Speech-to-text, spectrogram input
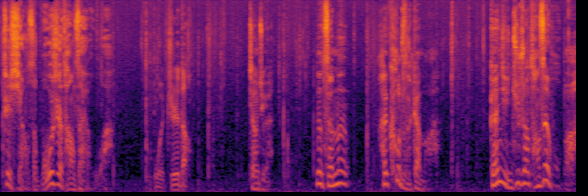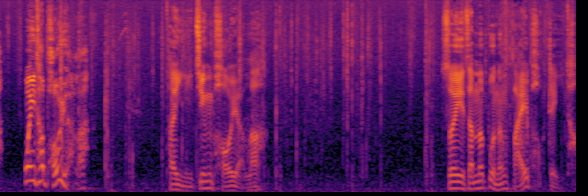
这小子不是唐赛虎啊！我知道，将军，那咱们还扣着他干嘛？赶紧去抓唐赛虎吧！万一他跑远了，他已经跑远了。所以咱们不能白跑这一趟，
